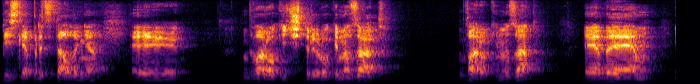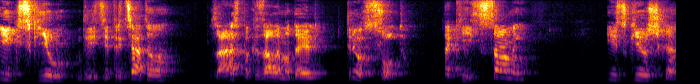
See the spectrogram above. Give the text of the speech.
після представлення е, 2 роки, 4 роки назад, 2 роки назад, EBM XQ 230 зараз показали модель 300. Такий самий XQ,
